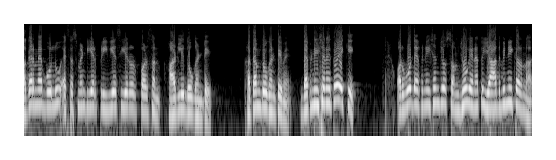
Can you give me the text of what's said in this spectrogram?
अगर मैं बोलूँ असेसमेंट ईयर प्रीवियस ईयर और पर्सन हार्डली दो घंटे, खत्म दो घंटे में डेफिनेशन है तो एक एक। और वो डेफिनेशन जो समझोगे ना तो याद भी नहीं करना।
